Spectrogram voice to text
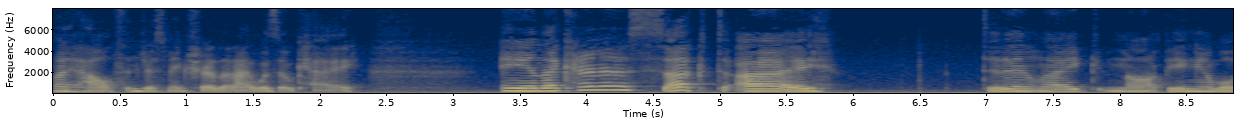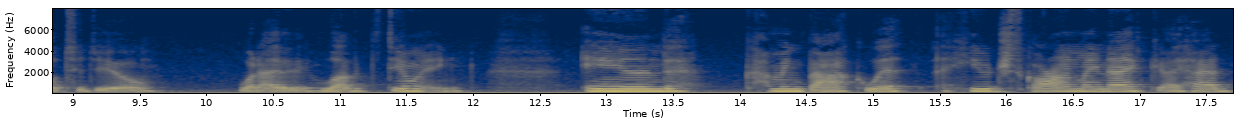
my health and just make sure that I was okay. And that kind of sucked. I didn't like not being able to do what I loved doing. And coming back with a huge scar on my neck. I had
